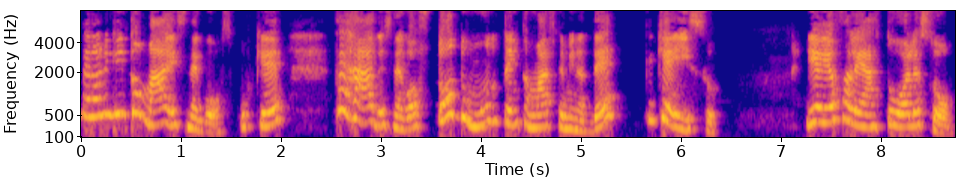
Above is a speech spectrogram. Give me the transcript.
Melhor ninguém tomar esse negócio, porque Tá errado esse negócio, todo mundo tem que tomar vitamina D? O que, que é isso? E aí eu falei, Arthur, olha só,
